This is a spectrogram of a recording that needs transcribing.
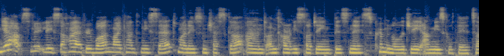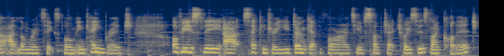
yeah, absolutely. So, hi everyone. Like Anthony said, my name's Francesca, and I'm currently studying business, criminology, and musical theatre at Long Road Sixth Form in Cambridge. Obviously, at secondary, you don't get the variety of subject choices like college,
